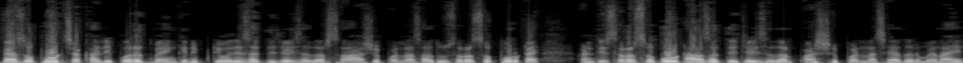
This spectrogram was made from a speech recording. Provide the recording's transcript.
ह्या सपोर्टच्या खाली परत बँक निफ्टीमध्ये सत्तेचाळीस हजार सहाशे पन्नास हा दुसरा सपोर्ट आहे. आणि तिसरा सपोर्ट हा सत्तेचाळीस हजार पाचशे पन्नास या दरम्यान आहे.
